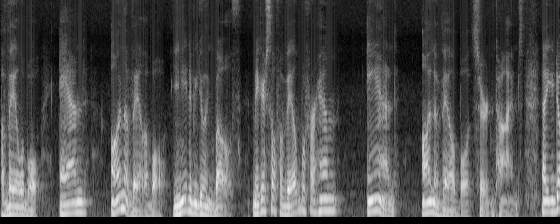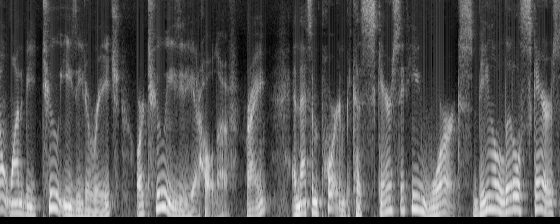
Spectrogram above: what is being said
available and unavailable. You need to be doing both. Make yourself available for him and unavailable at certain times. Now, you don't want to be too easy to reach or too easy to get hold of, right? And that's important because scarcity works. Being a little scarce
